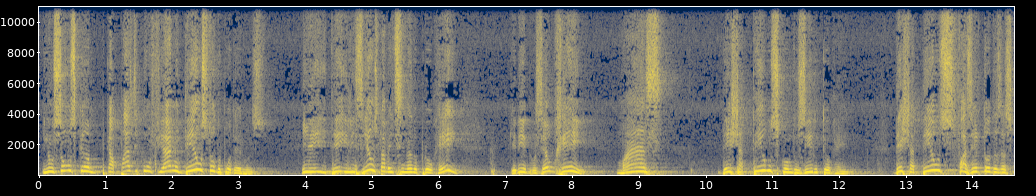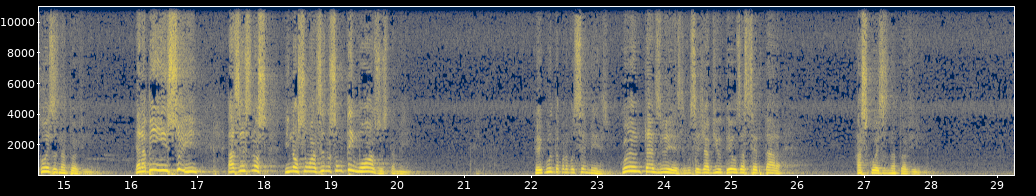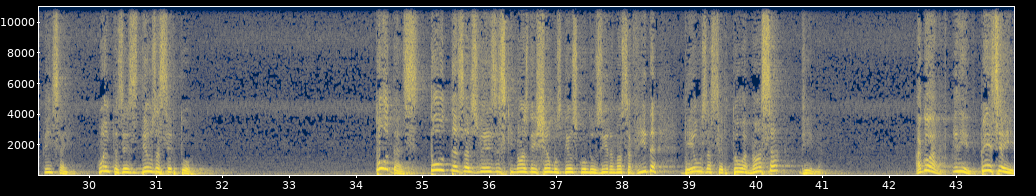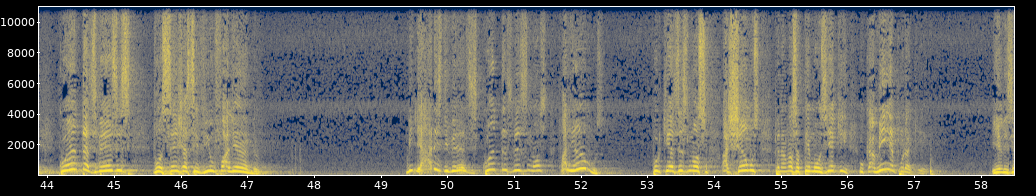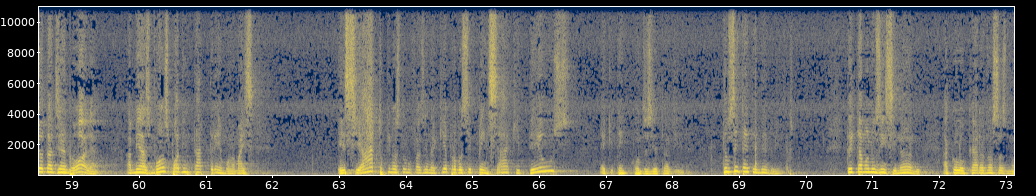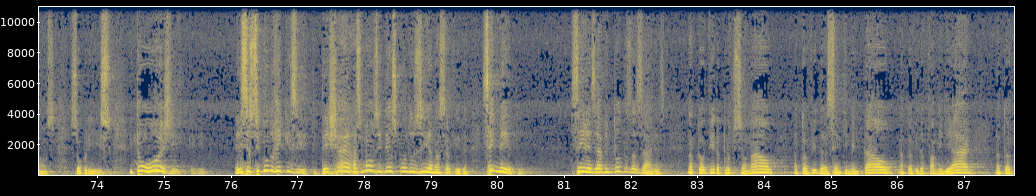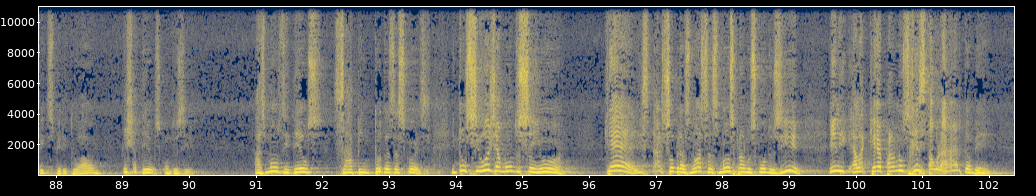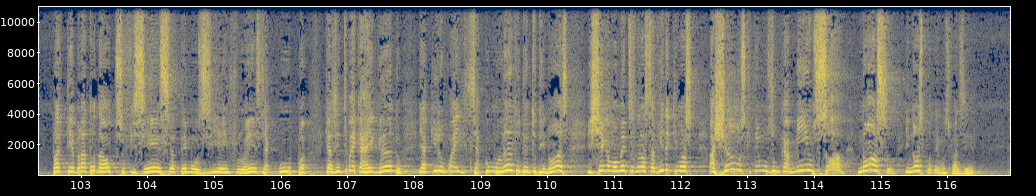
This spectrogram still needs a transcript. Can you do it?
e não somos capazes de confiar no Deus Todo-Poderoso. E, Eliseu estava ensinando para o rei, querido, você é o rei, mas deixa Deus conduzir o teu reino. Deixa Deus fazer todas as coisas na tua vida. Era bem isso aí. Às vezes nós, e nós somos, às vezes nós somos teimosos também. Pergunta para você mesmo: quantas vezes você já viu Deus acertar as coisas na tua vida? Pensa aí. Quantas vezes Deus acertou? Todas, todas as vezes que nós deixamos Deus conduzir a nossa vida, Deus acertou a nossa vida. Agora, querido, pense aí: quantas vezes você já se viu falhando? Milhares de vezes. Quantas vezes nós falhamos? Porque às vezes nós achamos, pela nossa teimosia, que o caminho é por aqui. E Eliseu está dizendo: olha, as minhas mãos podem estar trêmulas, mas esse ato que nós estamos fazendo aqui é para você pensar que Deus é que tem que conduzir a tua vida. Então você está entendendo isso? Então ele estava nos ensinando a colocar as nossas mãos sobre isso. Então hoje, querido, esse é o segundo requisito: deixar as mãos de Deus conduzir a nossa vida, sem medo, sem reserva em todas as áreas, na tua vida profissional, na tua vida sentimental, na tua vida familiar, na tua vida espiritual. Deixa Deus conduzir. As mãos de Deus sabem todas as coisas. Então, se hoje a mão do Senhor quer estar sobre as nossas mãos para nos conduzir, ele, ela quer para nos restaurar também, para quebrar toda a autossuficiência, teimosia, influência, culpa que a gente vai carregando e aquilo vai se acumulando dentro de nós e chega momentos da nossa vida que nós achamos que temos um caminho só nosso e nós podemos fazer.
